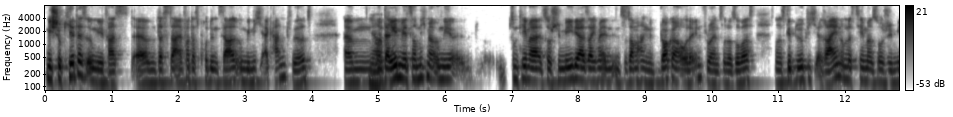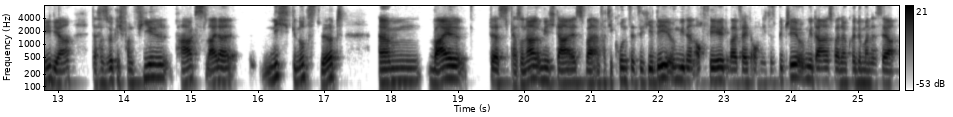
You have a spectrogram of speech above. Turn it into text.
mich schockiert das irgendwie fast, ähm, dass da einfach das Potenzial irgendwie nicht erkannt wird. Ähm, ja. Und da reden wir jetzt noch nicht mal irgendwie zum Thema Social Media, sage ich mal, in, in, Zusammenhang mit Blogger oder Influencer oder sowas, sondern es geht wirklich rein um das Thema Social Media, dass es wirklich von vielen Parks leider nicht genutzt wird, ähm, weil das Personal irgendwie nicht da ist, weil einfach die grundsätzliche Idee irgendwie dann auch fehlt, weil vielleicht auch nicht das Budget irgendwie da ist, weil dann könnte man das ja,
